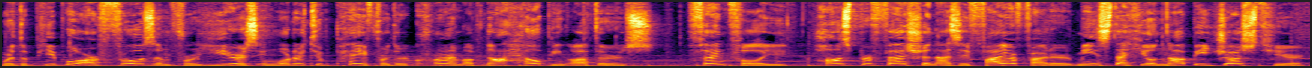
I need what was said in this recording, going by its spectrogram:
Where the people are frozen for years in order to pay for their crime of not helping others. Thankfully, Han's profession as a firefighter means that he'll not be judged here,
